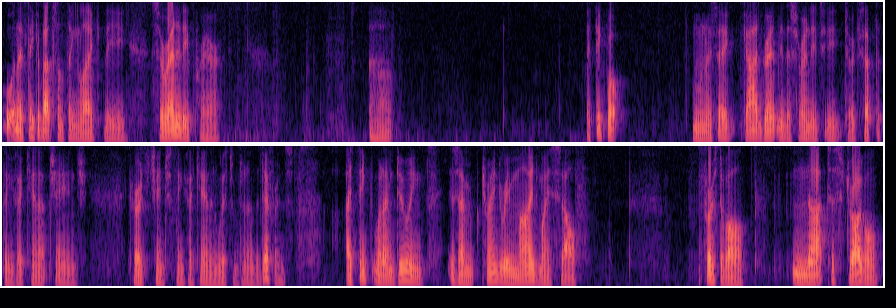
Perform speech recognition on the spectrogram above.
when I think about something like the serenity prayer, uh, I think what when I say, God, grant me the serenity to accept the things I cannot change, courage to change the things I can, and wisdom to know the difference, I think what I'm doing is I'm trying to remind myself, first of all, not to struggle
